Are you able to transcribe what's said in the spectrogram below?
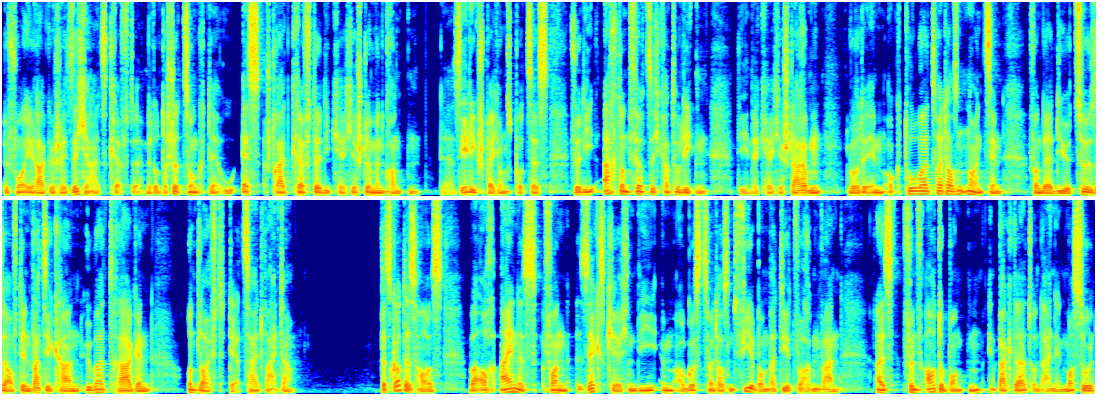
bevor irakische Sicherheitskräfte mit Unterstützung der US-Streitkräfte die Kirche stürmen konnten. Der Seligsprechungsprozess für die 48 Katholiken, die in der Kirche starben, wurde im Oktober 2019 von der Diözese auf den Vatikan übertragen und läuft derzeit weiter. Das Gotteshaus war auch eines von sechs Kirchen, die im August 2004 bombardiert worden waren, als fünf Autobomben in Bagdad und eine in Mossul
